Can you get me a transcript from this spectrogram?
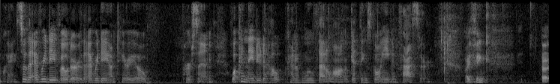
Okay. So the everyday voter, the everyday Ontario person, what can they do to help kind of move that along or get things going even faster? I think, uh,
